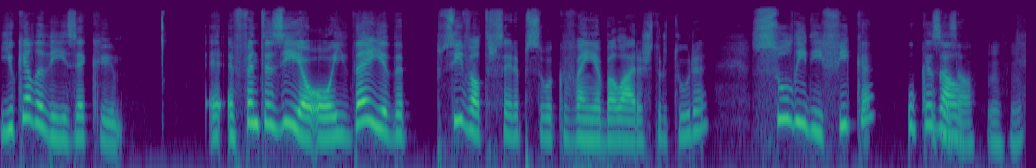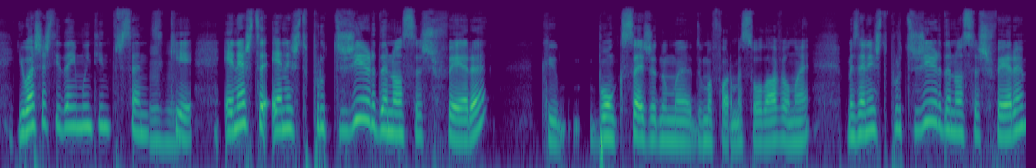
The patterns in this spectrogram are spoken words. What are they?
E o que ela diz é que a, a fantasia ou a ideia da possível terceira pessoa que vem abalar a estrutura solidifica o O casal. casal. Uhum. Eu acho esta ideia muito interessante, Uhum. que é, é, nesta, é neste proteger da nossa esfera, que bom que seja de uma, de uma forma saudável, não é? Mas é neste proteger da nossa esfera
